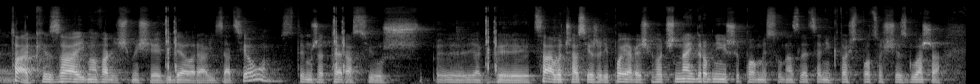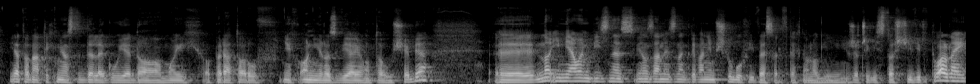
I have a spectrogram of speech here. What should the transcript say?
E, tak, zajmowaliśmy się wideorealizacją, z tym, że teraz już y, jakby cały czas, jeżeli pojawia się choć najdrobniejszy pomysł na zlecenie, ktoś po coś się zgłasza, ja to natychmiast deleguję do moich operatorów, niech oni rozwijają to u siebie. No i miałem biznes związany z nagrywaniem ślubów i wesel w technologii rzeczywistości wirtualnej.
